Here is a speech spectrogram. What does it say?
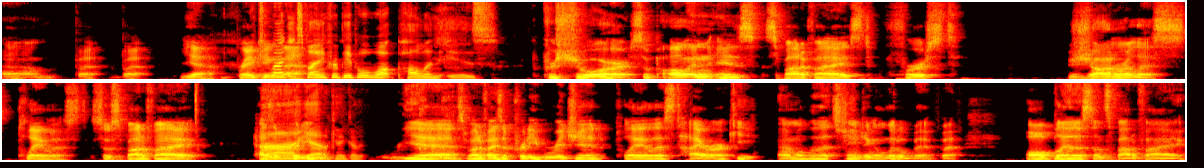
Um, but but yeah, breaking. Would you mind that. explaining for people what pollen is? For sure. So pollen is Spotify's first genreless playlist. So Spotify has uh, a ah, pretty yeah okay got it. Yeah, Spotify's a pretty rigid playlist hierarchy. Um, although that's changing a little bit, but all playlists on Spotify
